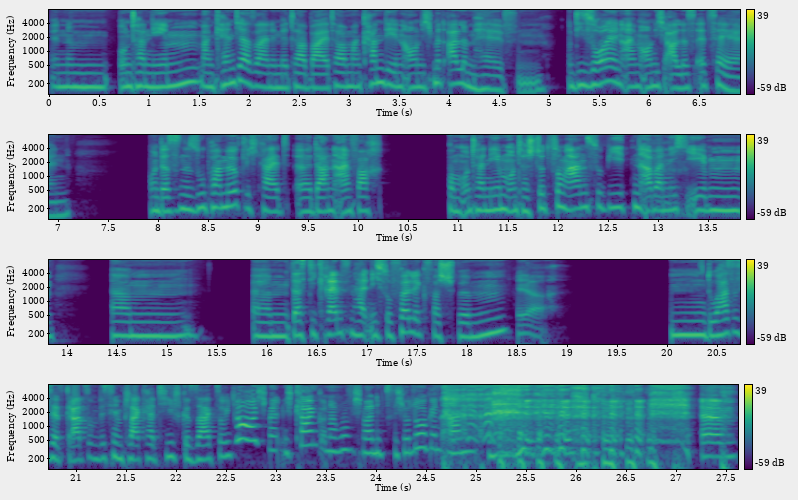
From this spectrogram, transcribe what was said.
in einem Unternehmen, man kennt ja seine Mitarbeiter, man kann denen auch nicht mit allem helfen. Und die sollen einem auch nicht alles erzählen. Und das ist eine super Möglichkeit, äh, dann einfach vom Unternehmen Unterstützung anzubieten, aber nicht eben, ähm, ähm, dass die Grenzen halt nicht so völlig verschwimmen. Ja. Hm, du hast es jetzt gerade so ein bisschen plakativ gesagt, so, ja, ich melde mich krank und dann rufe ich mal die Psychologin an. ähm,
